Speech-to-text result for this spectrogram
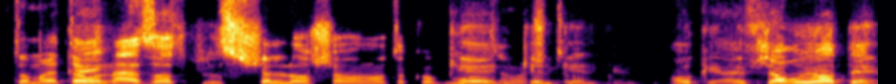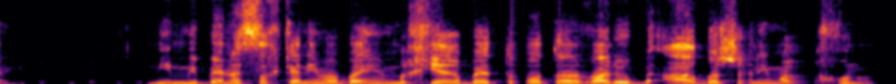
זאת אומרת, אוקיי. העונה הזאת פלוס שלוש העונות הקודמות. כן, כן, כן. כן. אוקיי, האפשרויות הן, מי מבין השחקנים הבאים עם הכי הרבה total value בארבע שנים האחרונות?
